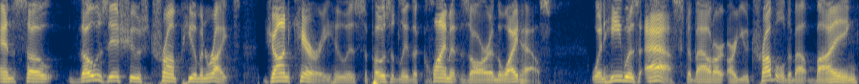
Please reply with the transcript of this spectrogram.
And so those issues trump human rights. John Kerry, who is supposedly the climate czar in the White House, when he was asked about are, are you troubled about buying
